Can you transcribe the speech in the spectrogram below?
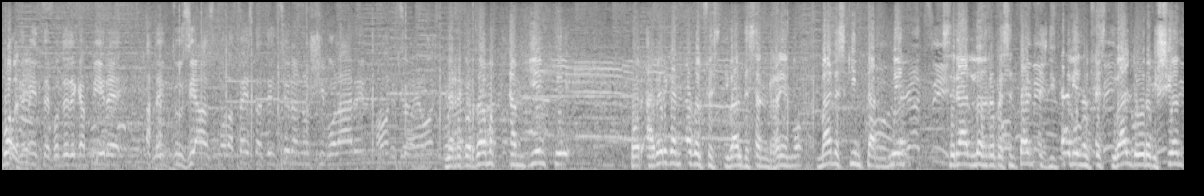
Ovviamente potete capire l'entusiasmo, la festa, attenzione a non scivolare. Les recordamos también que por haber ganado el Festival de San Remo, Maneskin también serán los representantes de Italia en el Festival de Eurovisión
